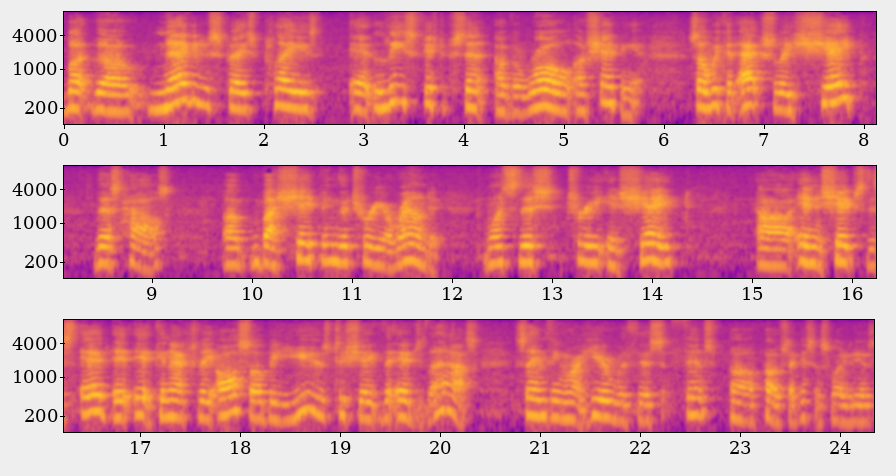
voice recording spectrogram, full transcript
but the negative space plays at least 50% of the role of shaping it. So we could actually shape this house uh, by shaping the tree around it. Once this tree is shaped, uh, and it shapes this edge, it, it can actually also be used to shape the edge of the house. Same thing right here with this fence uh, post, I guess that's what it is.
